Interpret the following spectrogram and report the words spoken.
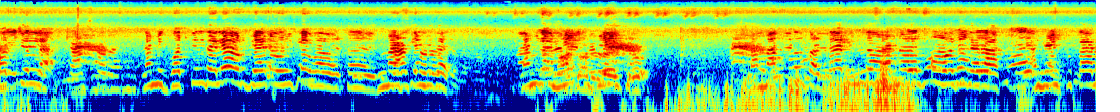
ಗೊತ್ತಿಲ್ಲ. ನಮಗೆ ಗೊತ್ತಿಲ್ಲದೆ ಅವ್ರು ಬೇರೆ ಊರಿಗೆ ಇದು ಮಾಡ್ಕೊಂಡಿದ್ದಾರೆ ನಮಗೆ ಆ ಮೇಷ್ಟ್ರು ಬೇಕು. ನಮ್ಮ ಮಕ್ಕಳು ದೊಡ್ಡವರಿಂದ ಹೋಗಿದ್ದಾರೆ? ಆ ಮೇಷ್ಟ್ರು ಕಾಲ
